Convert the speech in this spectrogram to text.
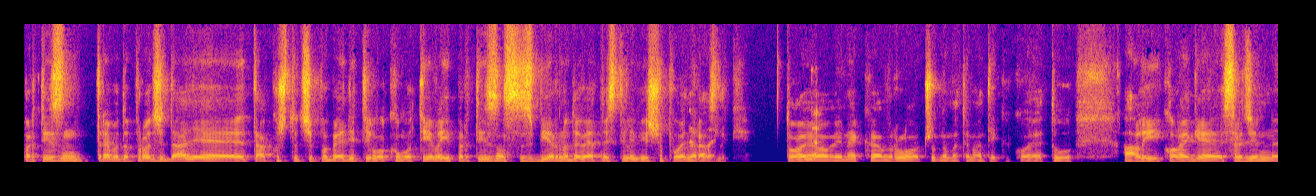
Partizan treba da prođe dalje tako što će pobediti Lokomotiva i Partizan sa zbirno 19 ili više poena razlike. To je da. ovaj, neka vrlo čudna matematika koja je tu, ali kolege Srđan eh,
